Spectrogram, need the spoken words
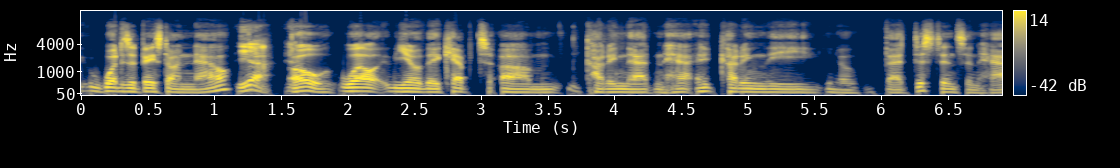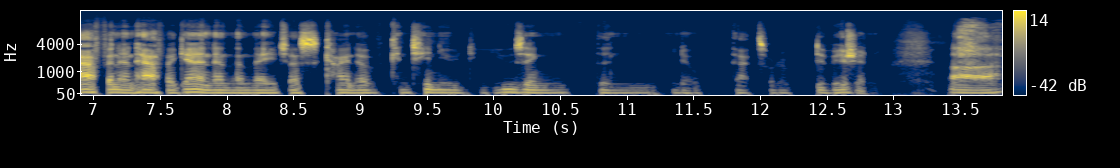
what is it based on now? Yeah. yeah. Oh, well, you know, they kept um, cutting that and ha- cutting the, you know, that distance in half and in half again, and then they just kind of continued using the, you know, that sort of division uh,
